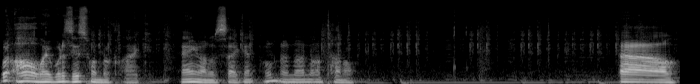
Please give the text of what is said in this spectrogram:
What, oh, wait, what does this one look like? Hang on a second. Oh, no, no, no, tunnel. Oh.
